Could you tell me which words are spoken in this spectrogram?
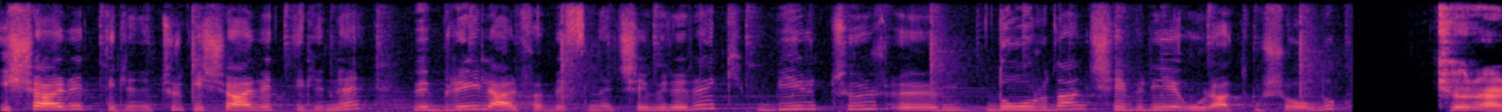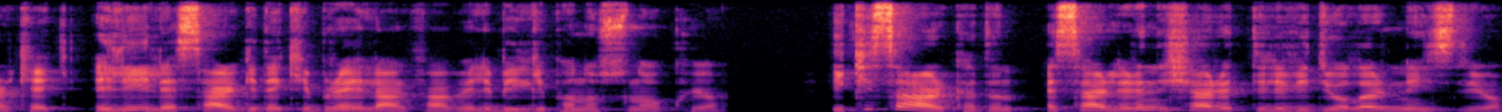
işaret diline, Türk işaret diline ve Braille alfabesine çevirerek bir tür e, doğrudan çeviriye uğratmış olduk. Kör erkek eliyle sergideki Braille alfabeli bilgi panosunu okuyor. İki sağır kadın eserlerin işaret dili videolarını izliyor.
